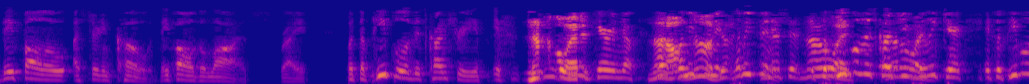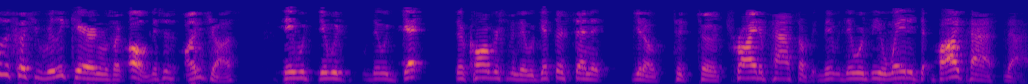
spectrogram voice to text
they follow a certain code. They follow the laws, right? But the people of this country, if if Not you really care enough, no, let me no, finish. let me finish. it. If the people of this country always. really care, if the people of this country really cared and was like, oh, this is unjust, they would they would they would get their congressman, they would get their senate, you know, to to try to pass something. There there would be a way to d- bypass that.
